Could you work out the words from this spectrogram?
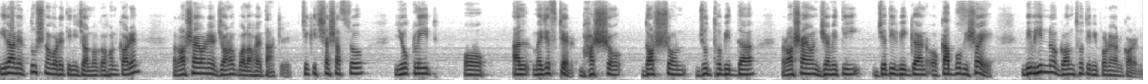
ইরানের তুষনগরে তিনি জন্মগ্রহণ করেন। রসায়নের জনক বলা হয় তাকে। চিকিৎসাশাস্ত্র, ইউক্লিড ও আল মেজেস্টের ভাষ্য, দর্শন, যুদ্ধবিদ্যা, রসায়ন জ্যামিতি, জ্যোতির্বিজ্ঞান ও কাব্য বিষয়ে বিভিন্ন গ্রন্থ তিনি প্রণয়ন করেন।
